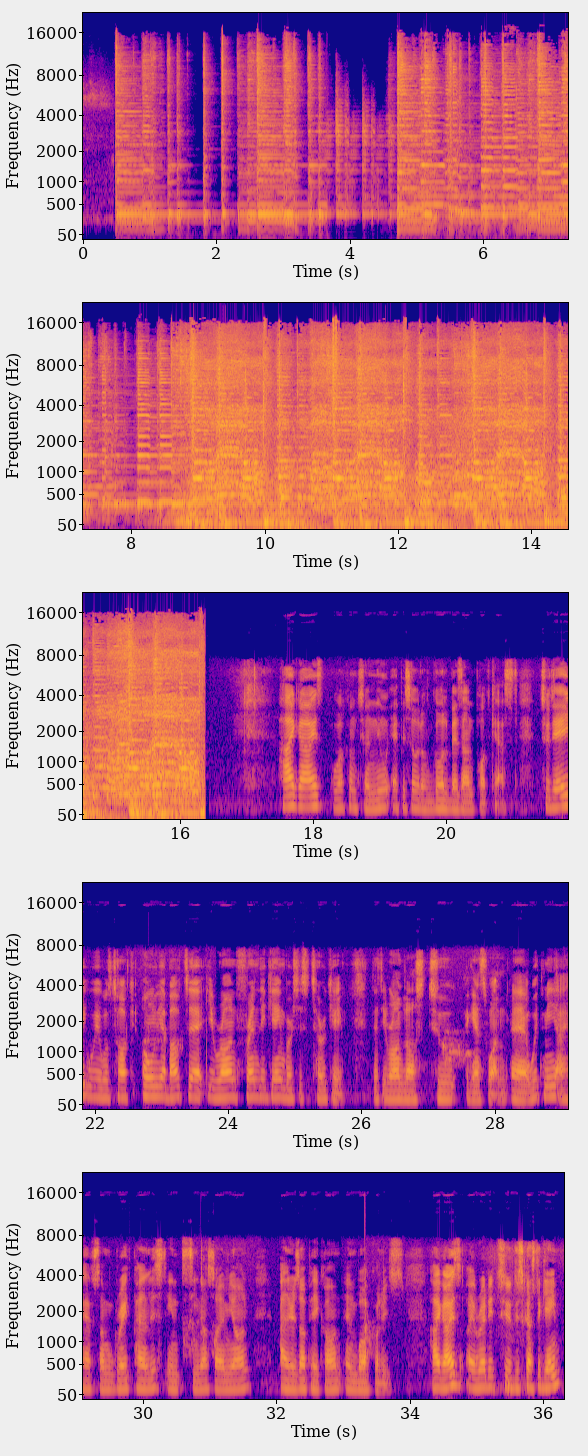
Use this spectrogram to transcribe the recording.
Guys, welcome to a new episode of Gol Bezan podcast. Today we will talk only about the Iran friendly game versus Turkey that Iran lost 2 against 1. Uh, with me I have some great panelists in Sina Saimian, Alireza Pekon and Babak Olis. Hi guys, are you ready to discuss the game?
